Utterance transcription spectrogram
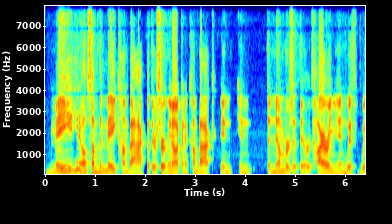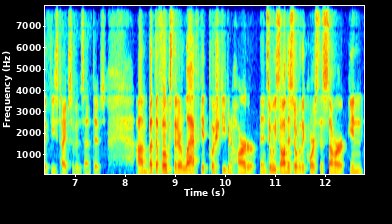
may, you know, some of them may come back, but they're certainly not going to come back in in the numbers that they're retiring in with with these types of incentives. Um, but the folks that are left get pushed even harder, and so we saw this over the course the summer in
